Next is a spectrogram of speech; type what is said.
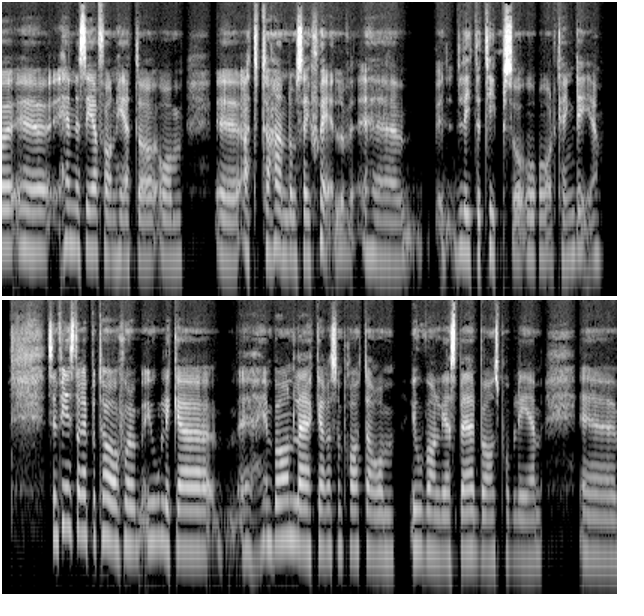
eh, hennes erfarenheter om eh, att ta hand om sig själv. Eh, lite tips och, och råd kring det. Sen finns det reportage om olika, eh, en barnläkare som pratar om ovanliga spädbarnsproblem. Eh,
